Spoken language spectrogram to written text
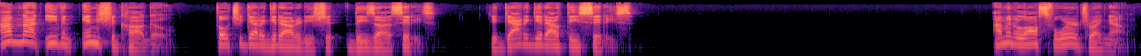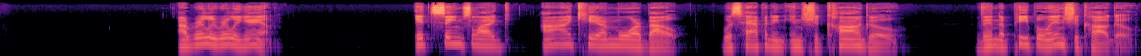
I'm not even in Chicago. Folks, you got to get out of these sh- these uh, cities. You got to get out these cities. I'm at a loss for words right now. I really, really am. it seems like I care more about what's happening in Chicago than the people in Chicago.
